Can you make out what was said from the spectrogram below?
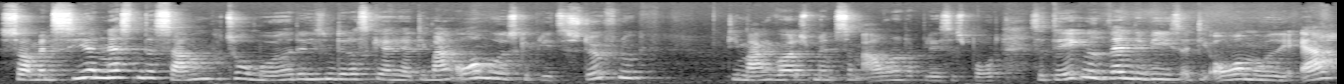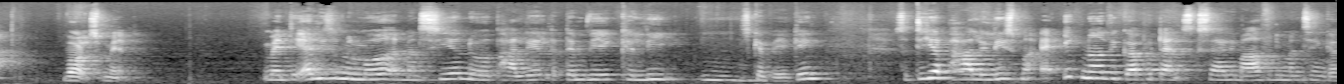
Så man siger næsten det samme på to måder. Det er ligesom det, der sker her. De mange overmodige skal blive til støvfnug. De mange voldsmænd, som avner, der blæses bort. Så det er ikke nødvendigvis, at de overmodige er voldsmænd. Men det er ligesom en måde, at man siger noget parallelt, at dem vi ikke kan lide, Mm. skal væk. Ikke? Så de her parallelismer er ikke noget, vi gør på dansk særlig meget, fordi man tænker,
